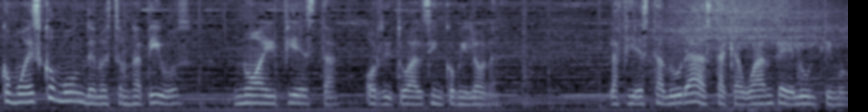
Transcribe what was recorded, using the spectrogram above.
Como es común de nuestros nativos, no hay fiesta o ritual sin comilona. La fiesta dura hasta que aguante el último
